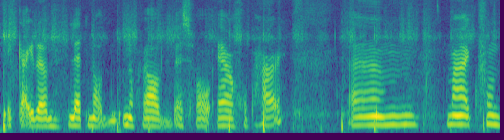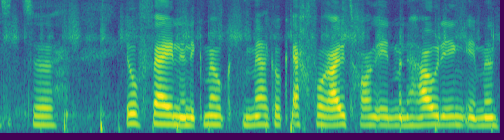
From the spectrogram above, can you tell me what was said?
ik kijk dan let nog wel best wel erg op haar. Um, maar ik vond het uh, heel fijn en ik merk, merk, ook echt vooruitgang in mijn houding, in mijn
